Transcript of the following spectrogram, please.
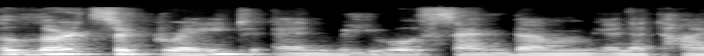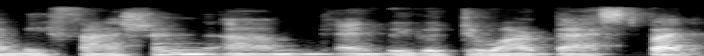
alerts are great and we will send them in a timely fashion um, and we will do our best but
